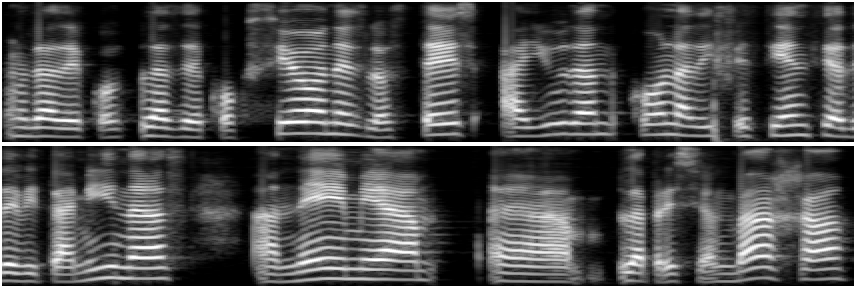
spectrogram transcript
las decocciones, los tés ayudan con la deficiencia de vitaminas, anemia, eh, la presión baja,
